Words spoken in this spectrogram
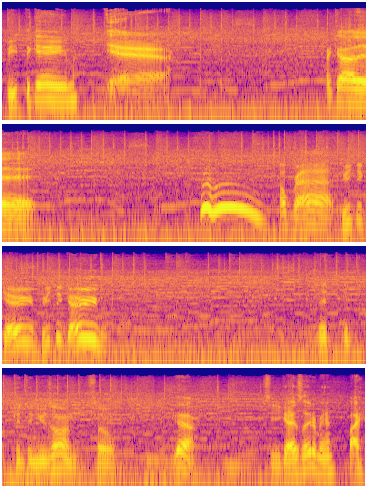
Beat the game. Yeah. I got it. Woohoo! Alright, beat the game, beat the game. It, it continues on, so yeah. See you guys later, man. Bye.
